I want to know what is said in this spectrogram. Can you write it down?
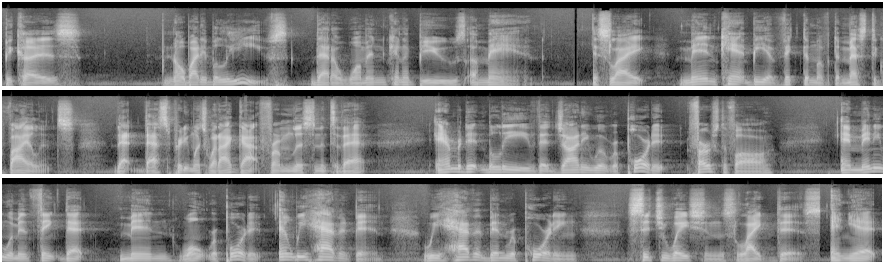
Because nobody believes that a woman can abuse a man. It's like men can't be a victim of domestic violence. That that's pretty much what I got from listening to that. Amber didn't believe that Johnny will report it, first of all, and many women think that men won't report it, and we haven't been. We haven't been reporting situations like this. And yet,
